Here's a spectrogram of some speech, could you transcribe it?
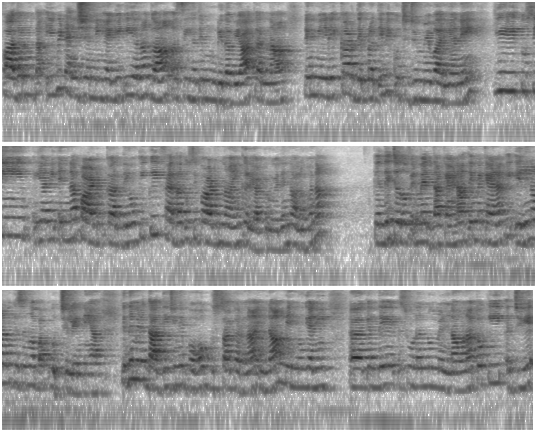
ਫਾਦਰ ਨੂੰ ਤਾਂ ਇਹ ਵੀ ਟੈਨਸ਼ਨ ਨਹੀਂ ਹੈਗੀ ਕਿ ਹਨਾ ਗਾਂ ਅਸੀਂ ਹਜੇ ਮੁੰਡੇ ਦਾ ਵਿਆਹ ਕਰਨਾ, ਤੇ ਮੇਰੇ ਘਰ ਦੇ ਪ੍ਰਤੀ ਵੀ ਕੁਝ ਜ਼ਿੰਮੇਵਾਰੀਆਂ ਨੇ ਕਿ ਤੁਸੀਂ ਯਾਨੀ ਇੰਨਾ ਪਾਠ ਕਰਦੇ ਹੋ ਕਿ ਕੋਈ ਫਾਇਦਾ ਤੁਸੀਂ ਪਾਠ ਨਾ ਹੀ ਕਰਿਆ ਕਰੋ ਇਹਦੇ ਨਾਲੋਂ, ਹਨਾ? ਕਹਿੰਦੇ ਜਦੋਂ ਫਿਰ ਮੈਂ ਇਦਾਂ ਕਹਿਣਾ ਤੇ ਮੈਂ ਕਹਿਣਾ ਕਿ ਇਹਦੇ ਨਾਲੋਂ ਕਿਸੇ ਨੂੰ ਆਪਾਂ ਪੁੱਛ ਲੈਨੇ ਆ ਕਹਿੰਦੇ ਮੇਰੇ ਦਾਦੀ ਜੀ ਨੇ ਬਹੁਤ ਗੁੱਸਾ ਕਰਨਾ, ਇੰਨਾ ਮੈਨੂੰ ਯਾਨੀ ਕਹਿੰਦੇ ਸੁਣਨ ਨੂੰ ਮਿਲਣਾ ਉਹਨਾਂ ਤੋਂ ਕਿ ਜੇ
